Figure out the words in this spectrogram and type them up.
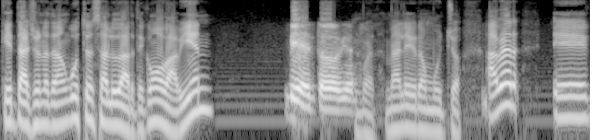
¿Qué tal, Jonathan? Un gusto en saludarte. ¿Cómo va? ¿Bien? Bien, todo bien. Bueno, me alegro mucho. A ver, eh,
